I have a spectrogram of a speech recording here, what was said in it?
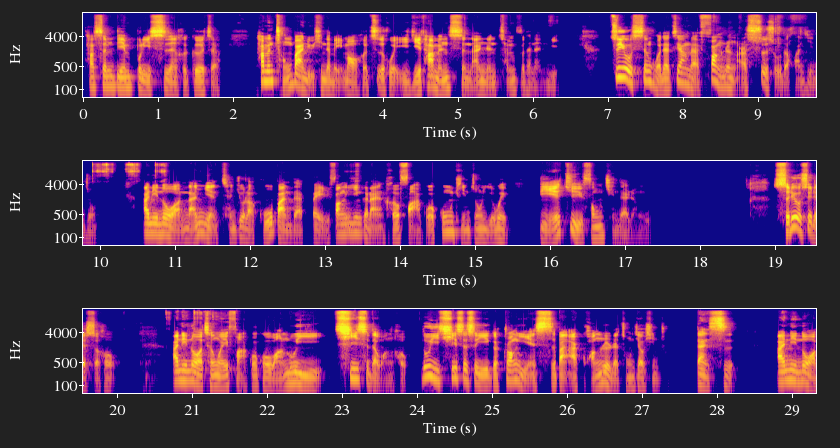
他身边不离诗人和歌者，他们崇拜女性的美貌和智慧，以及他们使男人臣服的能力。自幼生活在这样的放任而世俗的环境中。安利诺难免成就了古板的北方英格兰和法国宫廷中一位别具风情的人物。十六岁的时候，安利诺成为法国国王路易七世的王后。路易七世是一个庄严、死板而狂热的宗教信徒，但是安利诺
